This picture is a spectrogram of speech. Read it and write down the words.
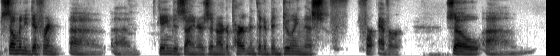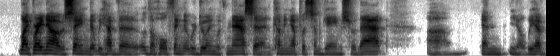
so many different uh, um, game designers in our department that have been doing this f- forever. So um, like right now i was saying that we have the the whole thing that we're doing with nasa and coming up with some games for that. Um, and you know, we have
